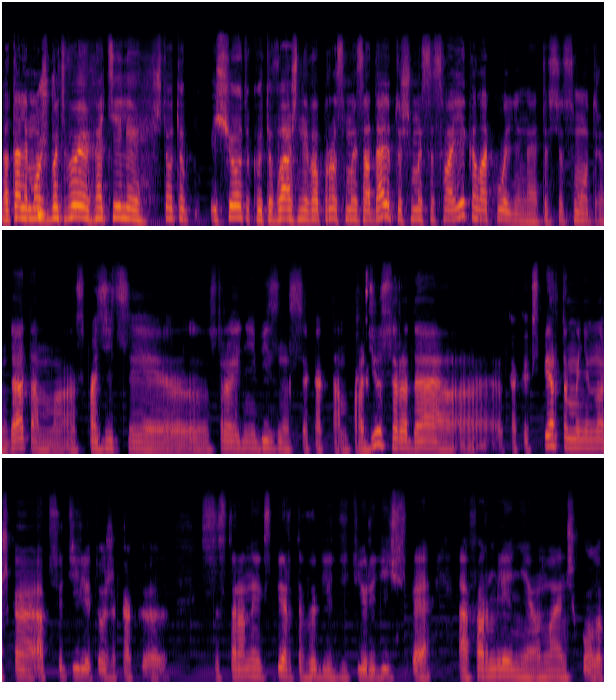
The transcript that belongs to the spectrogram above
Наталья, может быть, вы хотели что-то еще, какой-то важный вопрос мы задали, потому что мы со своей колокольни на это все смотрим, да, там а, с позиции э, строения бизнеса, как там продюсера, да, а, как эксперта мы немножко обсудили тоже, как э, со стороны эксперта выглядит юридическое оформление онлайн-школы.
